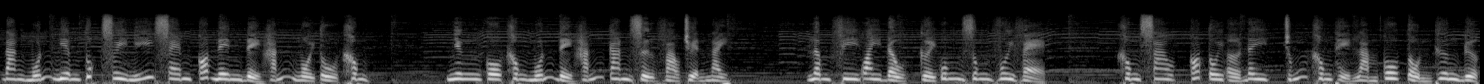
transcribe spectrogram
Đang muốn nghiêm túc suy nghĩ xem có nên để hắn ngồi tù không. Nhưng cô không muốn để hắn can dự vào chuyện này. Lâm Phi quay đầu cười ung dung vui vẻ. Không sao, có tôi ở đây, chúng không thể làm cô tổn thương được.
